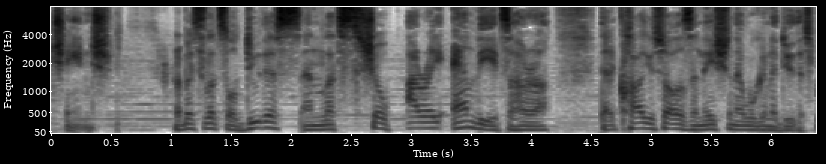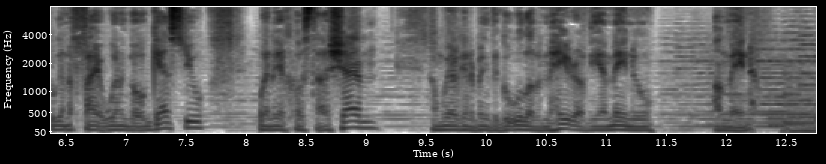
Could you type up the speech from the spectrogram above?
change. Rabbi said, let's all do this and let's show Pharaoh and the Yetzer Hara that Klal Yisrael is a nation that we're going to do this. We're going to fight. We're going to go against you. We're going to get close to Hashem and we're going to bring the Geula B'Meir of the Amenu. Amen.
